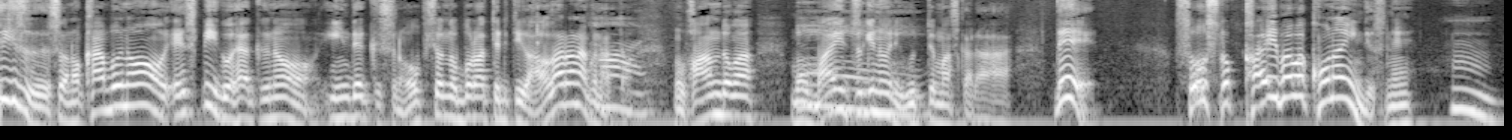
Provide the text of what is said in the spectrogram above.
指数、その株の SP500 のインデックスのオプションのボラティリティが上がらなくなった。はい、もうファンドがもう毎月のように売ってますから。えー、で、そうすると買い場は来ないんですね。うん。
